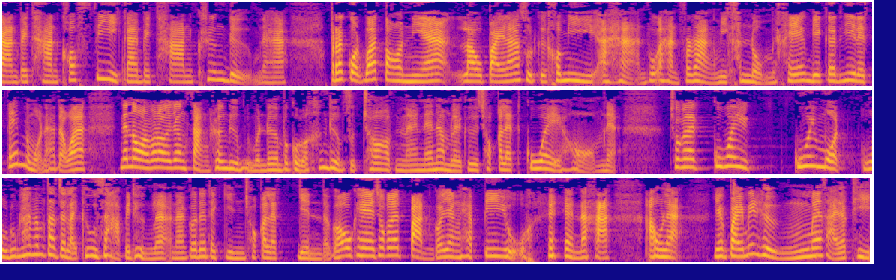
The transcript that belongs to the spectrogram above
การไปทาน coffee การไปทานเครื่องดื่มนะคะปรากฏว่าตอนนี้เราไปล่าสุดคือเขามีอาหารพวกอาหารฝรั่งมีขนมเค้กเบเกอรี่อะไรเต็มไปหมดนะแต่ว่าแน่นอนว่าเรายังสั่งเครื่องดื่มอยู่เหมือนเดิมปรากฏว่าเครื่องดื่มสุดชอบนะแนะนำเลยคือช็อกโกแลตกล้วยหอมเนี่ยช็อกโกแลตกล้วยกล้วยหมดโอ้โหทุกท่านน้ำตาจะไหลคืออุตส่าห์ไปถึงแล้วนะก็ได้แต่กินช็อกโกแลตเย็นแต่ก็โอเคช็อกโกแลตปั่นก็ยัง happy อยู่นะคะ เอาแหละยังไปไม่ถึงแม่สายสักที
